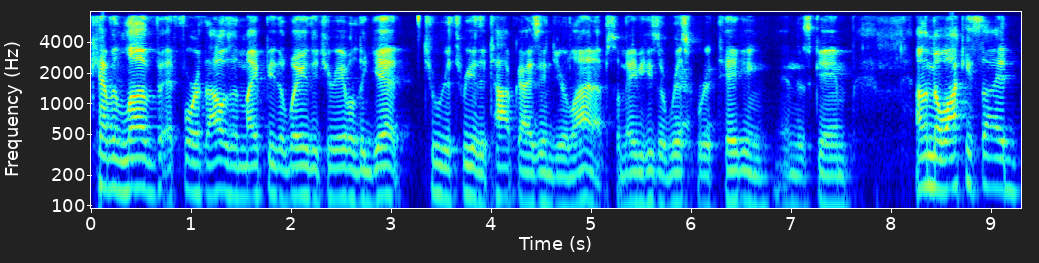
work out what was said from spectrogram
Kevin Love at 4,000 might be the way that you're able to get two or three of the top guys into your lineup. So maybe he's a risk yeah. worth taking in this game. On the Milwaukee side,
